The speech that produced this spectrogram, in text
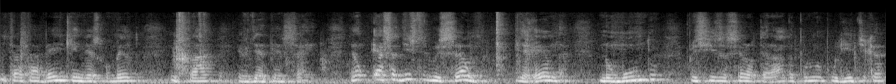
e tratar bem quem nesse momento está, evidentemente, saindo. Então, essa distribuição de renda no mundo precisa ser alterada por uma política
